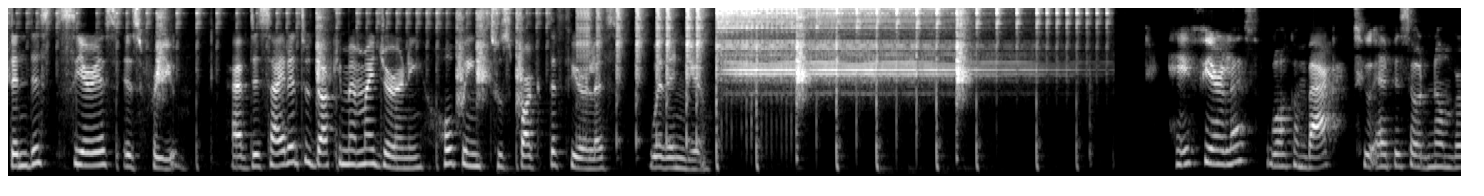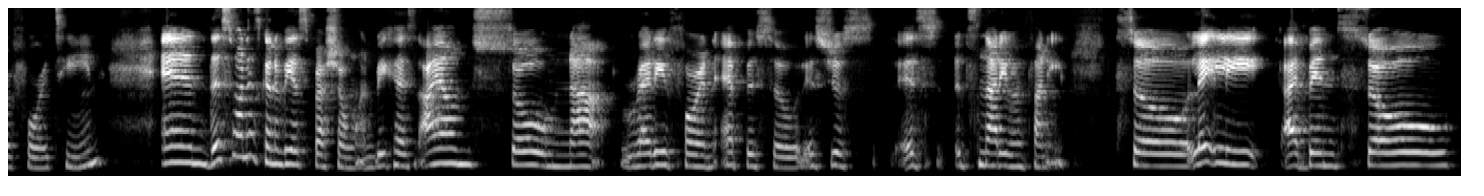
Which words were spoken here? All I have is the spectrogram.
then this series is for you. I've decided to document my journey, hoping to spark the fearless within you. Hey, Fearless, welcome back to episode number 14. And this one is going to be a special one because I am so not ready for an episode. It's just, it's, it's not even funny. So lately, I've been so,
